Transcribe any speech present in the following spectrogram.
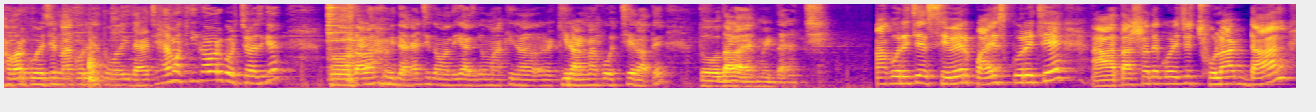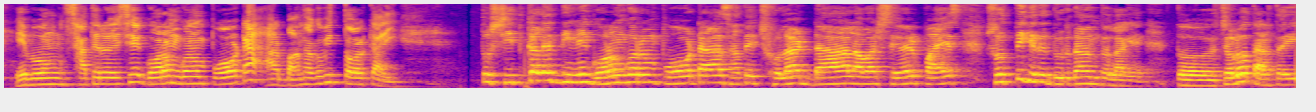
খাবার করেছে, না করেছে, তোমাদের দেখাচ্ছি। হ্যাঁ মা, কী খাবার করছ আজকে? তো দাঁড়াও, আমি দেখাচ্ছি তোমাদেরকে আজকে মা কি রান্না করছে রাতে। তো দাঁড়াও, এক মিনিট দেখাচ্ছি। মা করেছে সেবের পায়েস করেছে, আর তার সাথে করেছে ছোলার ডাল এবং সাথে রয়েছে গরম গরম পরোটা আর বাঁধাকপির তরকারি। তো শীতকালের দিনে গরম গরম পরোটা, সাথে ছোলার ডাল, আবার সেবের পায়েস সত্যি খেতে দুর্দান্ত লাগে। তো চলো তাড়াতাড়ি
